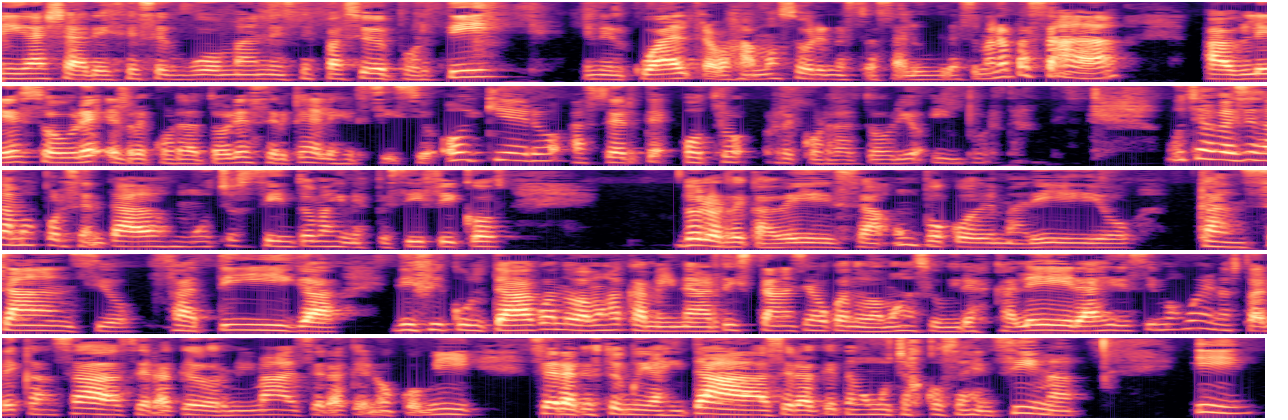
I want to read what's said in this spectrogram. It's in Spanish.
amiga Share Geset Woman, este espacio de por ti, en el cual trabajamos sobre nuestra salud. La semana pasada hablé sobre el recordatorio acerca del ejercicio. Hoy quiero hacerte otro recordatorio importante. Muchas veces damos por sentados muchos síntomas inespecíficos, dolor de cabeza, un poco de mareo, cansancio, fatiga, dificultad cuando vamos a caminar distancias o cuando vamos a subir escaleras y decimos, bueno, estaré cansada, será que dormí mal, será que no comí, será que estoy muy agitada, será que tengo muchas cosas encima. Y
